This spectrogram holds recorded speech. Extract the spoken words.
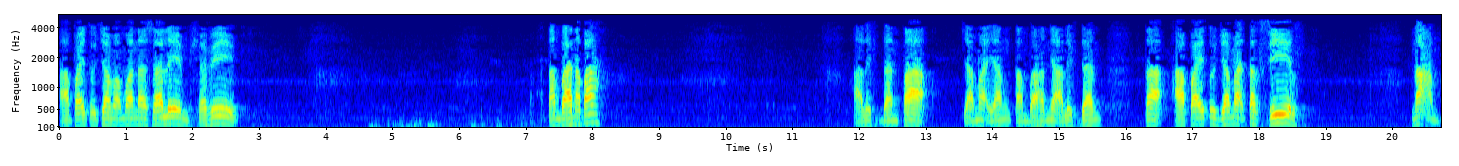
Apa itu jamak mana salim Syafiq? Tambahan apa? Alif dan ta. Jamak yang tambahannya alif dan ta. Apa itu jamak taksir? Naam.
